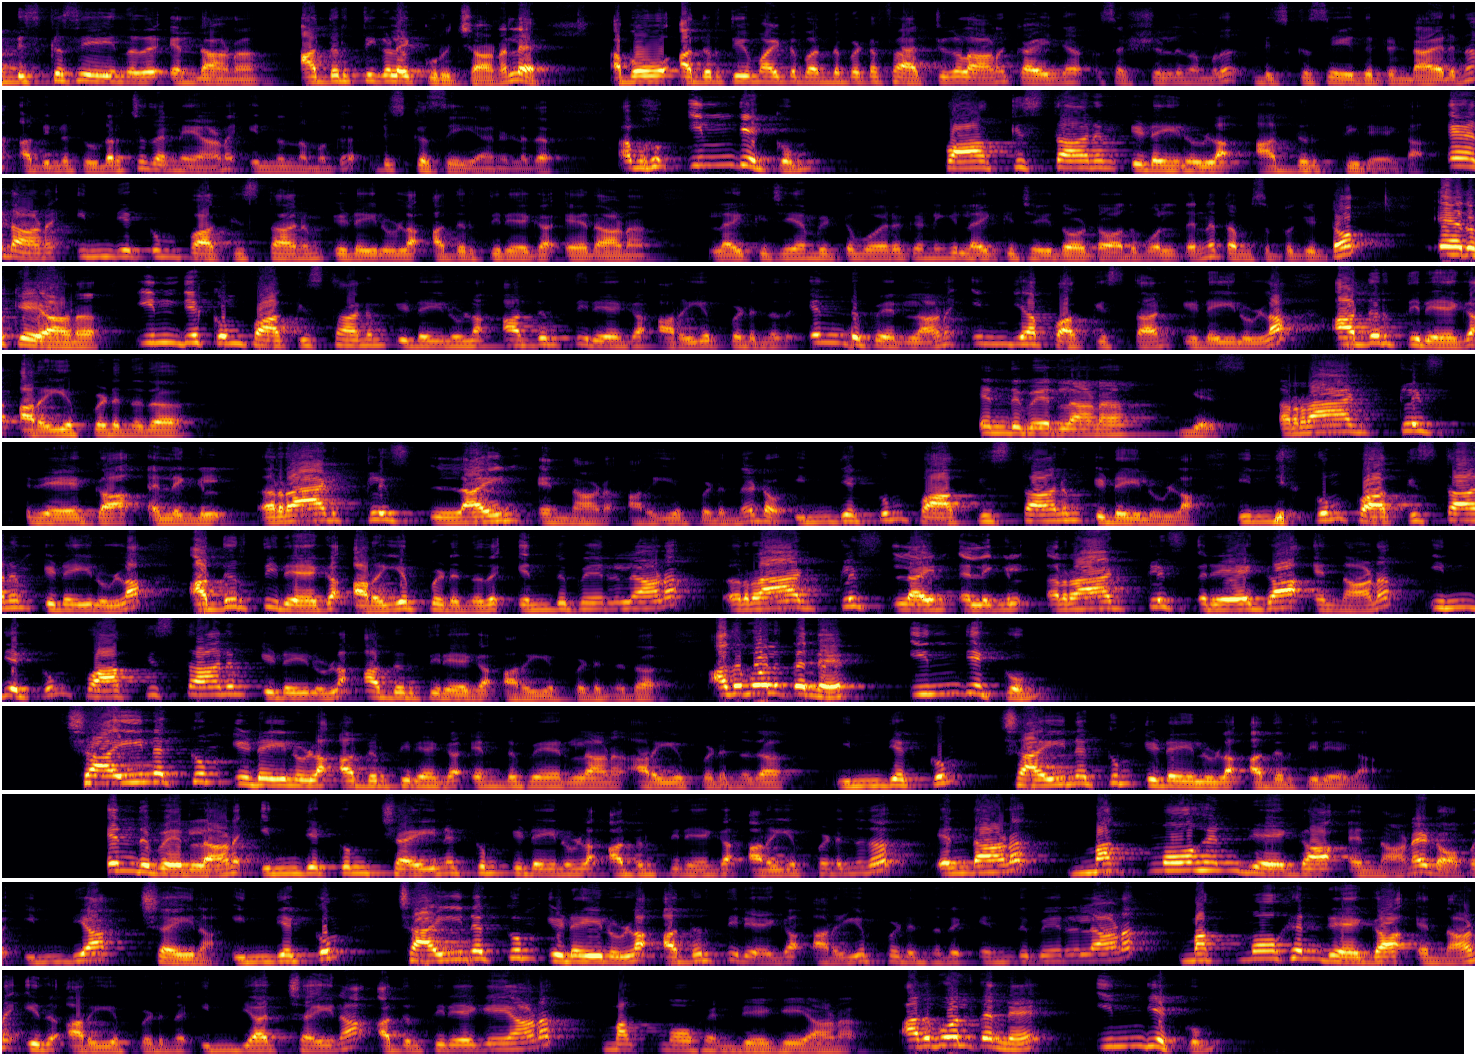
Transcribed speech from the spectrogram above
ഡിസ്കസ് ചെയ്യുന്നത് എന്താണ്? അതിർത്തികളെ കുറിച്ചാണ് അല്ലെ? അപ്പോ അതിർത്തിയുമായിട്ട് ബന്ധപ്പെട്ട ഫാക്റ്റുകളാണ് കഴിഞ്ഞ സെഷനിൽ നമ്മൾ ഡിസ്കസ് ചെയ്തിട്ടുണ്ടായിരുന്നത് അതിന്റെ തുടർച്ച തന്നെയാണ് ഇന്നും നമുക്ക് ഡിസ്കസ് ചെയ്യാനുള്ളത്. അപ്പോൾ ഇന്ത്യക്കും പാകിസ്ഥാനും ഇടയിലുള്ള അതിർത്തി രേഖ ഏതാണ്? ഇന്ത്യക്കും പാകിസ്ഥാനും ഇടയിലുള്ള അതിർത്തി രേഖ ഏതാണ്? ലൈക്ക് ചെയ്യാൻ വിട്ടുപോയവരൊക്കെ ഉണ്ടെങ്കിൽ ലൈക്ക് ചെയ്തോട്ടോ. അതുപോലെ തന്നെ തംസപ്പ് കിട്ടോ ഏതൊക്കെയാണ്? ഇന്ത്യക്കും പാകിസ്ഥാനും ഇടയിലുള്ള അതിർത്തി രേഖ അറിയപ്പെടുന്നത്. എന്ത് പേരിലാണ് ഇന്ത്യ പാകിസ്ഥാൻ ഇടയിലുള്ള അതിർത്തി രേഖ അറിയപ്പെടുന്നത്? എന്ത് പേരിലാണ്? യെസ് റാഡ്ക്ലിഫ് രേഖ അല്ലെങ്കിൽ റാഡ്ക്ലിഫ് ലൈൻ എന്നാണ് അറിയപ്പെടുന്നത് കേട്ടോ ഇന്ത്യക്കും പാകിസ്ഥാനും ഇടയിലുള്ള ഇന്ത്യക്കും പാകിസ്ഥാനും ഇടയിലുള്ള അതിർത്തി രേഖ അറിയപ്പെടുന്നത് എന്ത് പേരിലാണ്? റാഡ്ക്ലിഫ് ലൈൻ അല്ലെങ്കിൽ റാഡ്ക്ലിഫ് രേഖ എന്നാണ് ഇന്ത്യക്കും പാകിസ്ഥാനും ഇടയിലുള്ള അതിർത്തി രേഖ അറിയപ്പെടുന്നത്. അതുപോലെ തന്നെ ഇന്ത്യക്കും ചൈനക്കും ഇടയിലുള്ള അതിർത്തി രേഖ എന്ത് പേരിലാണ് അറിയപ്പെടുന്നത്? ഇന്ത്യക്കും ചൈനക്കും ഇടയിലുള്ള അതിർത്തി രേഖ. എന്ത് പേരിലാണ് ഇന്ത്യക്കും ചൈനക്കും ഇടയിലുള്ള അതിർത്തി രേഖ അറിയപ്പെടുന്നത്? എന്താണ്? മക്മോഹൻ രേഖ എന്നാണ് കേട്ടോ. അപ്പൊ ഇന്ത്യ ചൈന. ഇന്ത്യക്കും ചൈനക്കും ഇടയിലുള്ള അതിർത്തി രേഖ അറിയപ്പെടുന്നത് എന്ത് പേരിലാണ്? മക്മോഹൻ രേഖ എന്നാണ് ഇത് അറിയപ്പെടുന്നത്. ഇന്ത്യ ചൈന അതിർത്തി രേഖയാണ് മക്മോഹൻ രേഖയാണ്. അതുപോലെ തന്നെ ഇന്ത്യക്കും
